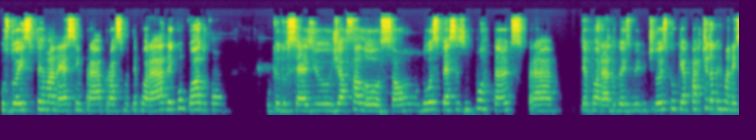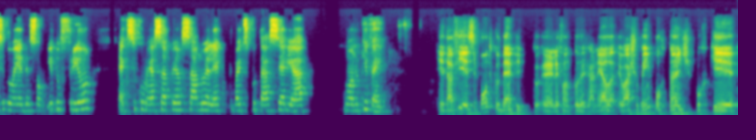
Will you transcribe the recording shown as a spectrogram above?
os dois permanecem para a próxima temporada e concordo com o que o do Césio já falou, são duas peças importantes para a temporada 2022, porque a partir da permanência do Anderson e do Freeland é que se começa a pensar no elenco que vai disputar a Série A no ano que vem. E, Davi, esse ponto que o Depp é, levantou da janela, eu acho bem importante, porque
